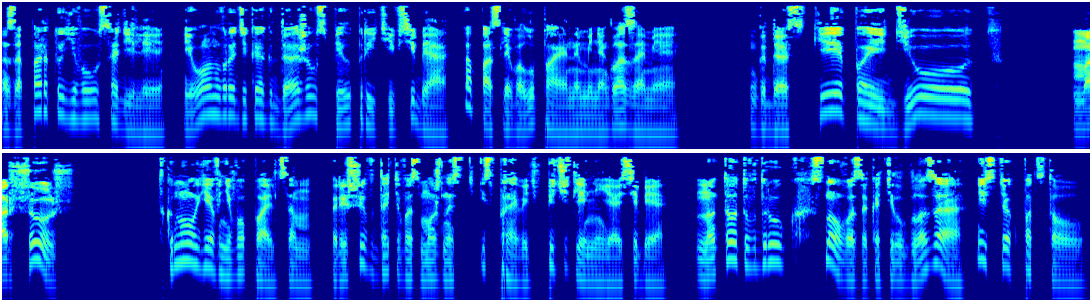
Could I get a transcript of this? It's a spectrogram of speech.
За парту его усадили, и он вроде как даже успел прийти в себя, опасливо лупая на меня глазами. «К доске пойдет...» «Маршуш!» Ткнул я в него пальцем, решив дать возможность исправить впечатление о себе. Но тот вдруг снова закатил глаза и стек под стол.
